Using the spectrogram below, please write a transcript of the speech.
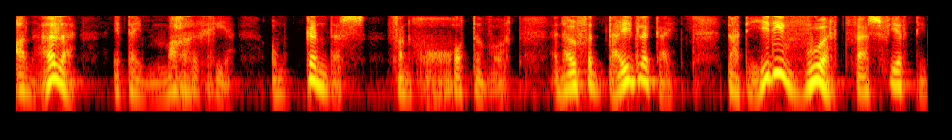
aan hulle het hy mag gegee om kinders van God te word. En nou verduidelik hy dat hierdie woord vers 14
